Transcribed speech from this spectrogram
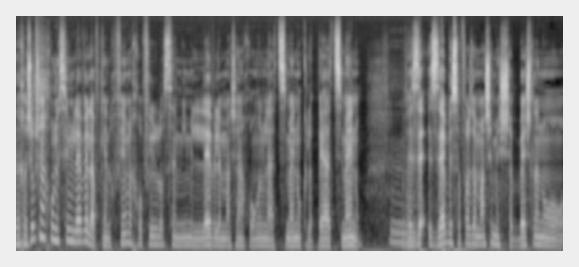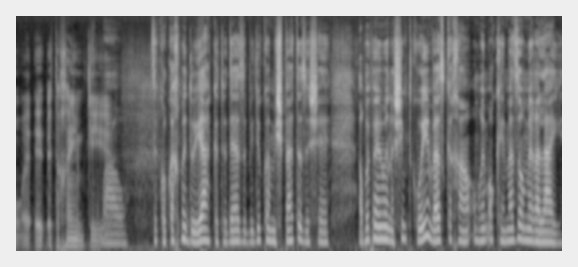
וחשוב שאנחנו נשים לב אליו, כי לפעמים אנחנו אפילו לא שמים לב למה שאנחנו אומרים לעצמנו כלפי עצמנו. Hmm. וזה זה בסופו של דבר מה שמשבש לנו את החיים. כי... וואו. זה כל כך מדויק, אתה יודע, זה בדיוק המשפט הזה שהרבה פעמים אנשים תקועים, ואז ככה אומרים, אוקיי, מה זה אומר עליי?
